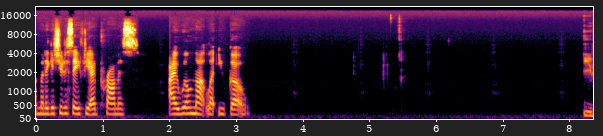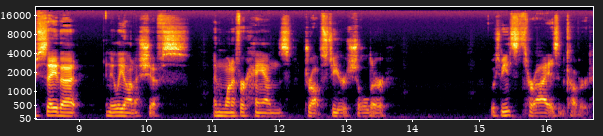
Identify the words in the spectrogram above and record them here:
I'm gonna get you to safety. I promise. I will not let you go. You say that, and Ileana shifts, and one of her hands drops to your shoulder, which means her eye isn't covered.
